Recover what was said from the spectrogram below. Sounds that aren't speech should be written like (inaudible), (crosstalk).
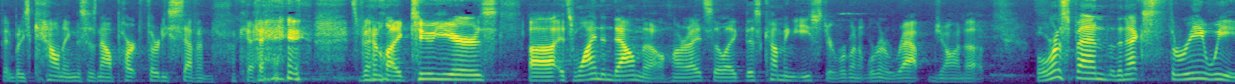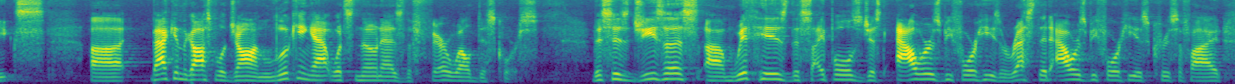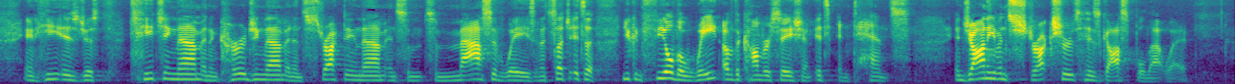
If anybody's counting, this is now part 37, (laughs) okay? it's been like two years. Uh, it's winding down though, all right? So like this coming Easter, we're gonna we're gonna wrap John up. But we're gonna spend the next three weeks uh, back in the Gospel of John looking at what's known as the farewell discourse. This is Jesus um, with his disciples just hours before he's arrested, hours before he is crucified. And he is just teaching them and encouraging them and instructing them in some, some massive ways. And it's such, it's a, you can feel the weight of the conversation. It's intense. And John even structures his gospel that way.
